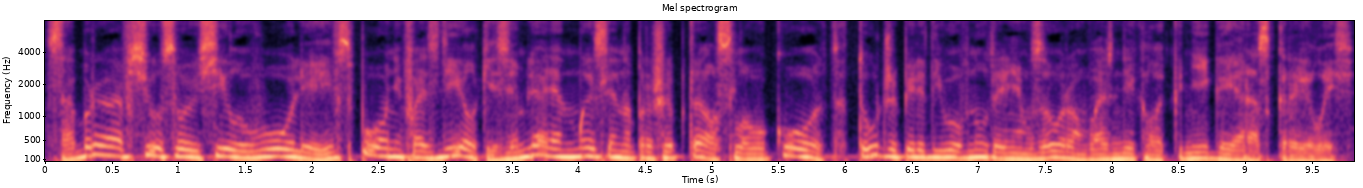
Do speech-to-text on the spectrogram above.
Собрав всю свою силу воли и вспомнив о сделке, землянин мысленно прошептал слово «код». Тут же перед его внутренним взором возникла книга и раскрылась.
